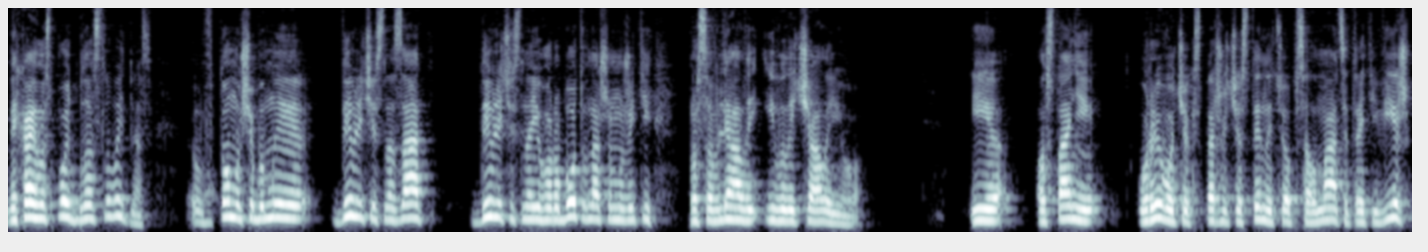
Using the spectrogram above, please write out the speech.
нехай Господь благословить нас в тому, щоб ми, дивлячись назад, дивлячись на Його роботу в нашому житті, прославляли і величали Його. І останній уривочок з першої частини цього псалма, це третій вірш,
